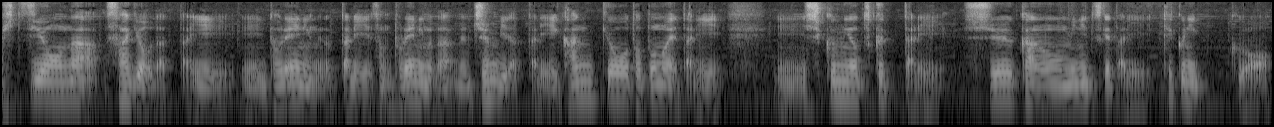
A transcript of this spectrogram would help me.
必要な作業だったりトレーニングだったりそのトレーニングの準備だったり環境を整えたり仕組みを作ったり習慣を身につけたりテクニックを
